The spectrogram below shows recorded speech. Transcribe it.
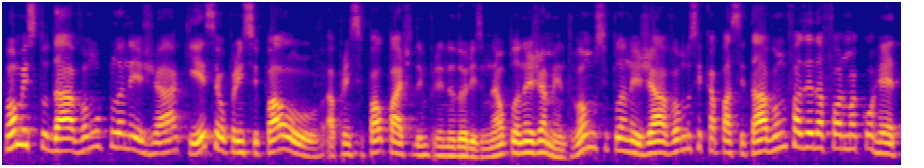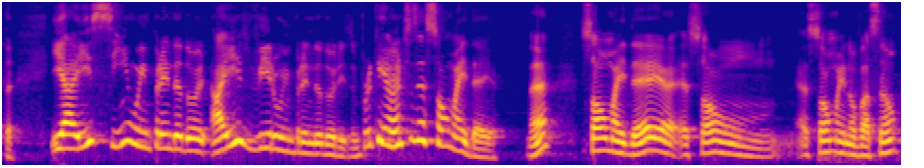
Vamos estudar, vamos planejar, que esse é o principal, a principal parte do empreendedorismo, né? O planejamento. Vamos se planejar, vamos se capacitar, vamos fazer da forma correta. E aí sim o empreendedor, aí vira o empreendedorismo, porque antes é só uma ideia, né? Só uma ideia, é só um, é só uma inovação.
